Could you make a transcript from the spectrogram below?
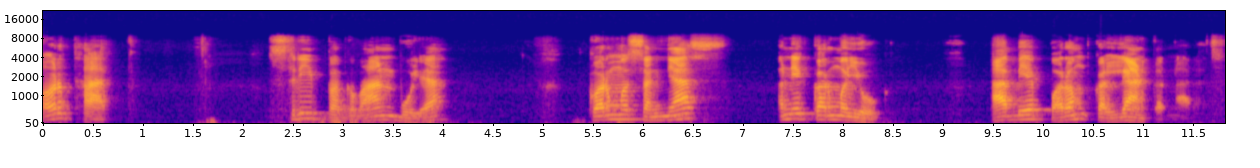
અર્થાત શ્રી ભગવાન બોલ્યા કર્મ સંન્યાસ અને કર્મયોગ આ બે પરમ કલ્યાણ કરનારા છે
